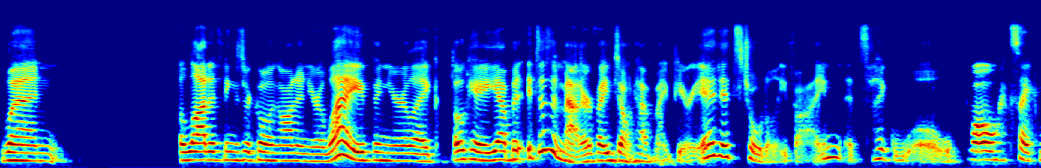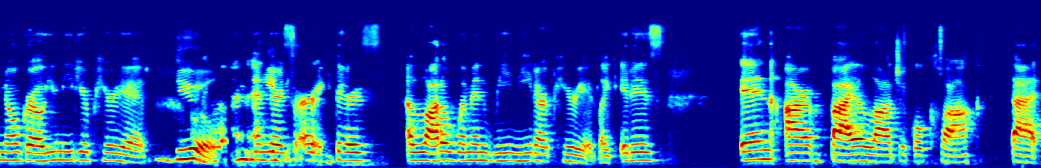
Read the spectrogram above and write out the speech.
when a lot of things are going on in your life and you're like okay yeah but it doesn't matter if i don't have my period it's totally fine. It's like whoa. Whoa it's like no girl you need your period. You and, and there's there's a lot of women we need our period. Like it is in our biological clock that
